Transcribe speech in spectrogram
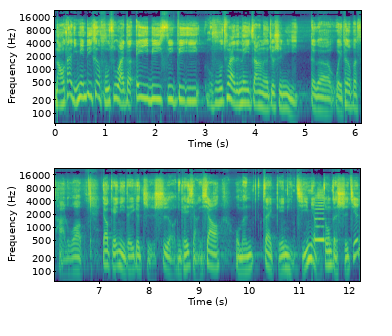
脑袋里面立刻浮出来的 A B C D E 浮出来的那一张呢，就是你这个韦特塔罗要给你的一个指示哦。你可以想一下哦，我们再给你几秒钟的时间。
